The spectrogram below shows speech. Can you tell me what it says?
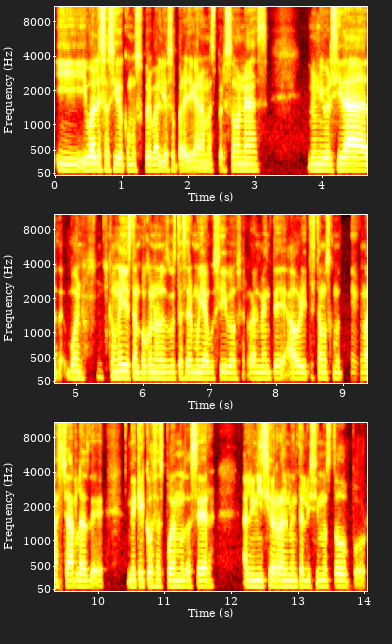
y igual eso ha sido como súper valioso para llegar a más personas. La universidad, bueno, con ellos tampoco no nos gusta ser muy abusivos, realmente ahorita estamos como más charlas de, de qué cosas podemos hacer al inicio realmente lo hicimos todo por,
